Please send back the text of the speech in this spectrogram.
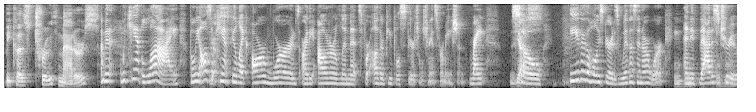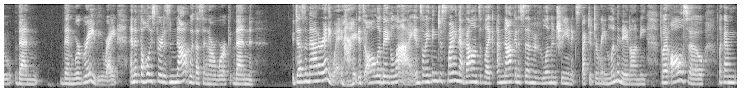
because truth matters. I mean, we can't lie, but we also Yes. can't feel like our words are the outer limits for other people's spiritual transformation, right? Yes. So either the Holy Spirit is with us in our work, Mm-hmm. and if that is true, then then we're gravy, right? And if the Holy Spirit is not with us in our work, then it doesn't matter anyway, right? It's all a big lie. And so I think just finding that balance of like, I'm not going to sit under the lemon tree and expect it to rain lemonade on me, but also like I'm,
